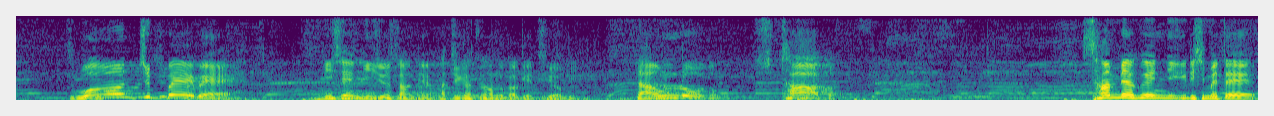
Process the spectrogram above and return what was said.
「Want You Baby」2023年8月7日月曜日。ダウンロードスタート。300円握りしめて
